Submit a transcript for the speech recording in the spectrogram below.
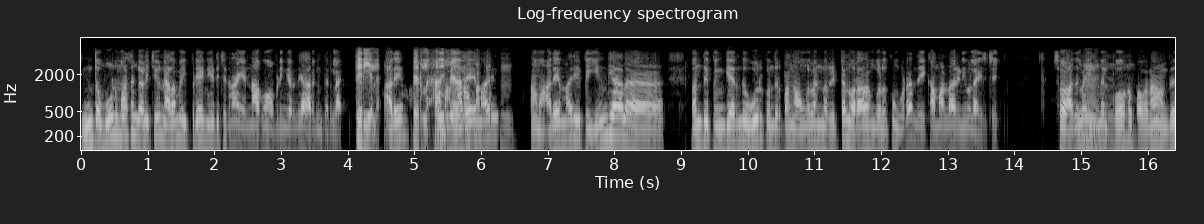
இந்த மூணு மாசம் கழிச்சும் நிலைமை இப்படியே நீடிச்சதுன்னா என்ன ஆகும் அப்படிங்கறது யாருக்கும் தெரியல. தெரியல. அதே தெரியல. அது மாதிரி. ஆமா அதே மாதிரி இப்ப இந்தியால வந்து இப்ப இங்க இருந்து ஊருக்கு வந்திருப்பாங்க. அவங்க எல்லாம் இன்னும் ரிட்டர்ன் வராதவங்களுக்கும் கூட அந்த இக்காமெல்லாம் ரினியூவல் ஆயிருச்சு. சோ அதெல்லாம் இனிமேல் போக ம். போக தான் வந்து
